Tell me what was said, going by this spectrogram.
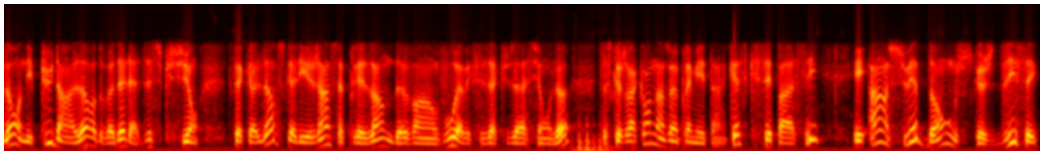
là, on n'est plus dans l'ordre de la discussion. Ce qui fait que lorsque les gens se présentent devant vous avec ces accusations-là, c'est ce que je raconte dans un premier temps. Qu'est-ce qui s'est passé? Et ensuite, donc, ce que je dis, c'est,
